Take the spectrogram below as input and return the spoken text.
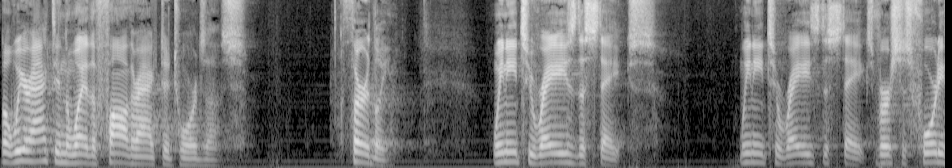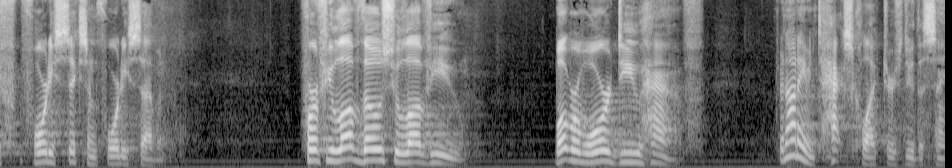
but we are acting the way the Father acted towards us. Thirdly, we need to raise the stakes. We need to raise the stakes. Verses 40, 46 and 47. For if you love those who love you, what reward do you have? Do not even tax collectors do the same?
